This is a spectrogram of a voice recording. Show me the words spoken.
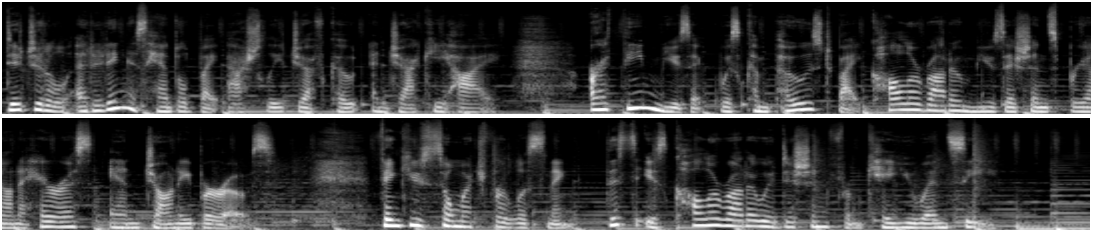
Digital editing is handled by Ashley Jeffcoat and Jackie Hai. Our theme music was composed by Colorado musicians Brianna Harris and Johnny Burrows. Thank you so much for listening. This is Colorado Edition from KUNC.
